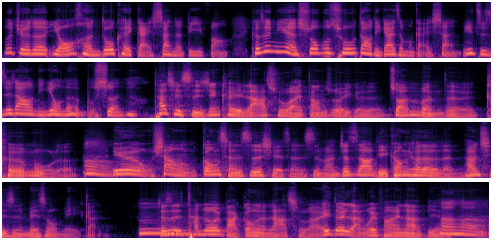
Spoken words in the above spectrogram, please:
会觉得有很多可以改善的地方。可是你也说不出到底该怎么改善，你只知道你用的很不顺。它其实已经可以拉出来当做一个专门的科目了。嗯，因为像工程师写程式嘛，你就知道理工科的人他们其实没什么美感。嗯，就是他就会把功能拉出来，一堆栏位放在那边，呵呵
